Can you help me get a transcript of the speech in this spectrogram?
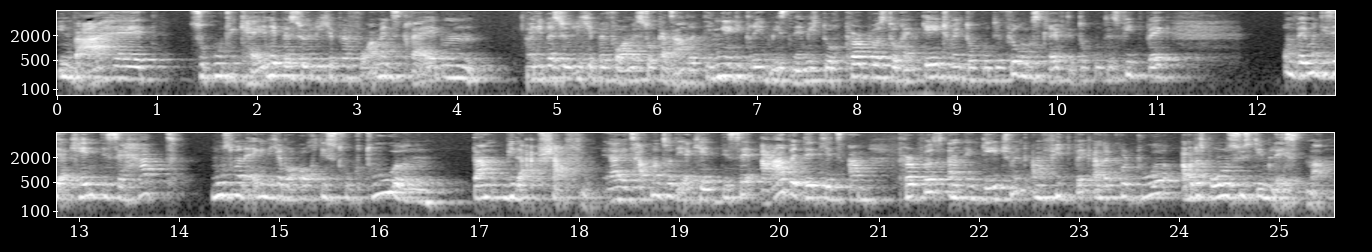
in Wahrheit so gut wie keine persönliche Performance treiben, weil die persönliche Performance durch ganz andere Dinge getrieben ist, nämlich durch Purpose, durch Engagement, durch gute Führungskräfte, durch gutes Feedback. Und wenn man diese Erkenntnisse hat, muss man eigentlich aber auch die Strukturen dann wieder abschaffen. Ja, jetzt hat man zwar die Erkenntnisse, arbeitet jetzt am Purpose, am Engagement, am Feedback, an der Kultur, aber das Bonussystem lässt man.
